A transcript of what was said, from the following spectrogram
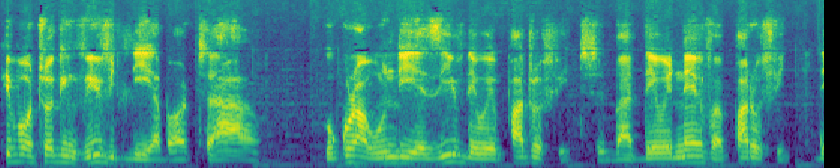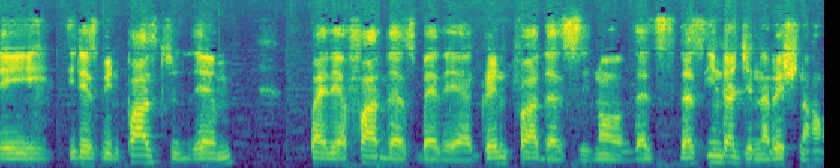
people talking vividly about uh, Gukurahundi as if they were part of it, but they were never part of it. They it has been passed to them by their fathers, by their grandfathers. You know, that's that's intergenerational.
